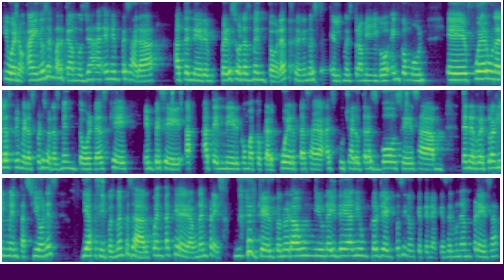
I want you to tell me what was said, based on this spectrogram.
Y bueno, ahí nos embarcamos ya en empezar a, a tener personas mentoras. El, nuestro amigo en común eh, fue una de las primeras personas mentoras que empecé a, tener, como a tocar puertas, a, escuchar otras voces, a tener retroalimentaciones. Y así pues me empecé a dar cuenta que era una empresa, que esto no era ni una idea ni un proyecto, sino que tenía que ser una empresa.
